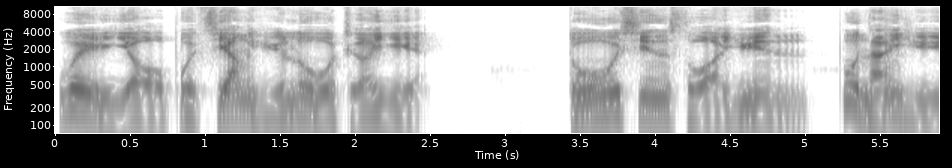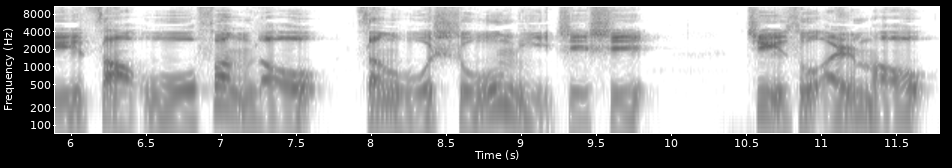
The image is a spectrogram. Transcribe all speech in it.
未有不将于路者也。独心所运，不难于造五凤楼，增无数米之师，具足而谋。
